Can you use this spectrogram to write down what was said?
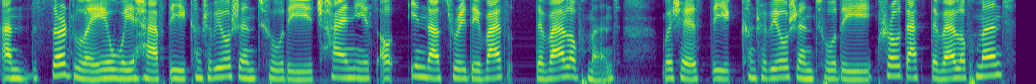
And thirdly, we have the contribution to the Chinese industry de- development, which is the contribution to the product development,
